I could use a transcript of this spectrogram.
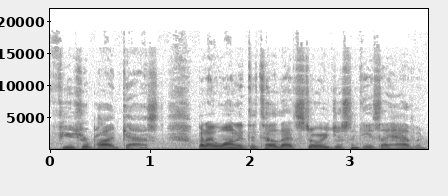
future podcast, but I wanted to tell that story just in case I haven't.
